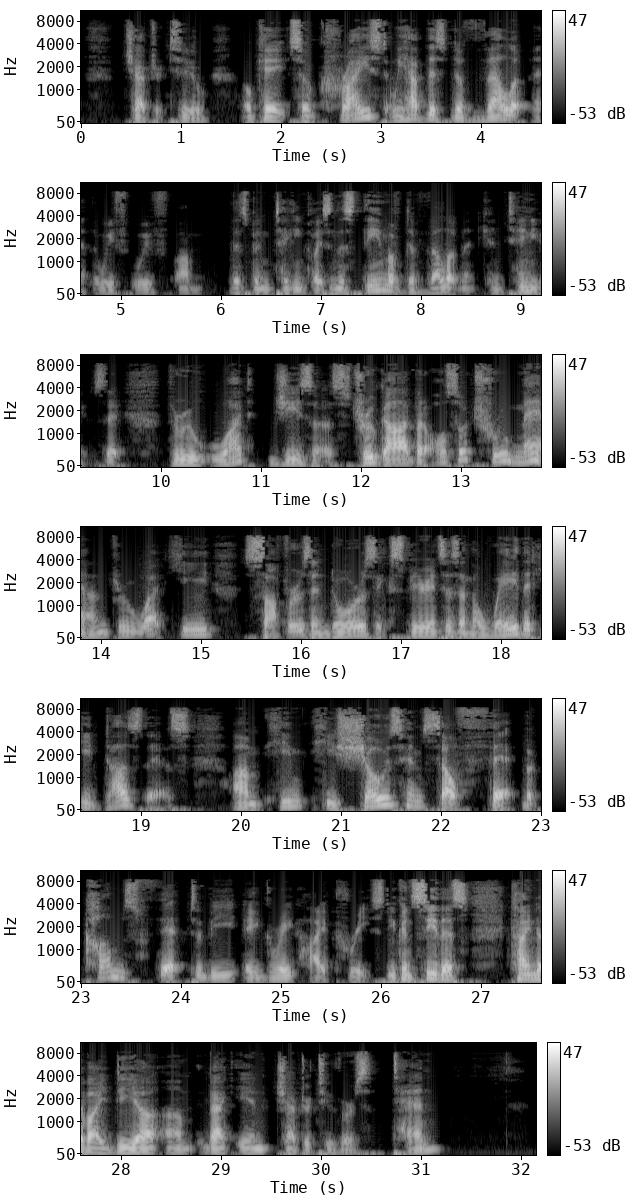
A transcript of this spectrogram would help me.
chapter 2. Okay, so Christ, we have this development that we've, we've, um, that's been taking place. And this theme of development continues that through what Jesus, true God, but also true man, through what he suffers, endures, experiences, and the way that he does this, um, he he shows himself fit, becomes fit to be a great high priest. You can see this kind of idea um, back in chapter two, verse ten.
